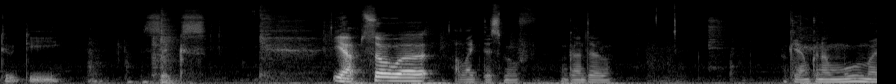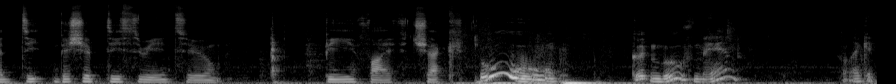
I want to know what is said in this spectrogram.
to D6. Yeah, so uh, I like this move. I'm gonna. Okay, I'm gonna move my D- bishop d3 to b5 check. ooh, good move, man. I like it.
